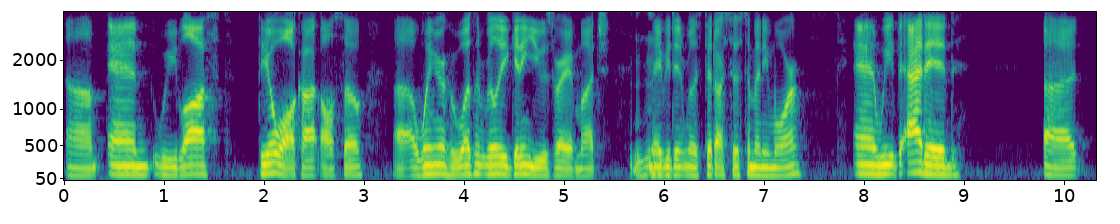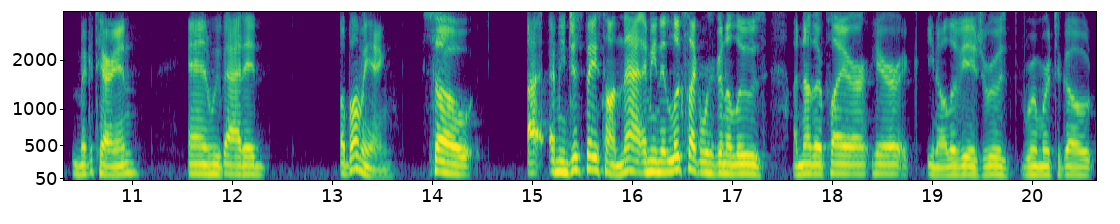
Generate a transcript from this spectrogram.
um, and we lost Theo Walcott, also uh, a winger who wasn't really getting used very much, maybe didn't really fit our system anymore, and we've added uh, Mkhitaryan, and we've added Aubameyang. So, I, I mean, just based on that, I mean, it looks like we're going to lose another player here. You know, Olivier Giroud is rumored to go,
